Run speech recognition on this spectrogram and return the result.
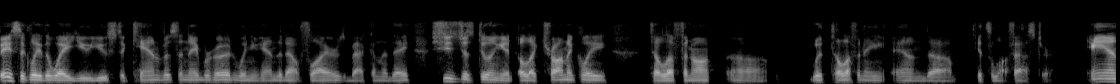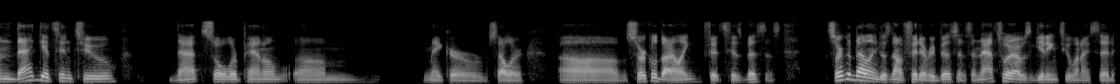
basically the way you used to canvass a neighborhood when you handed out flyers back in the day. She's just doing it electronically, telephone uh, with telephony, and uh, it's a lot faster and that gets into that solar panel um, maker or seller uh, circle dialing fits his business. Circle dialing does not fit every business and that's what i was getting to when i said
